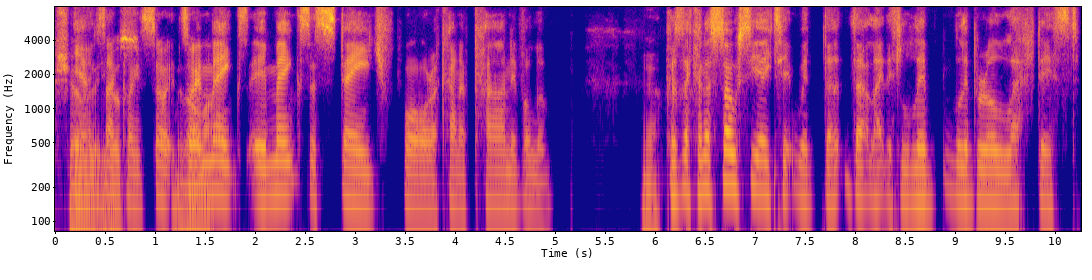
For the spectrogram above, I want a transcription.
show. yeah that exactly so it, so it that. makes it makes a stage for a kind of carnival of Yeah. because they can associate it with the, the like this lib, liberal leftist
